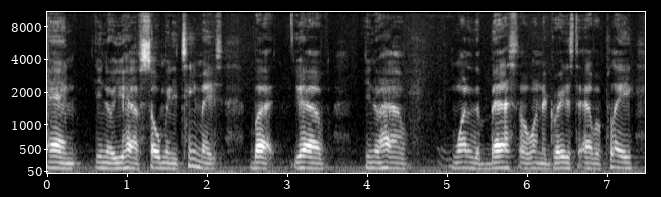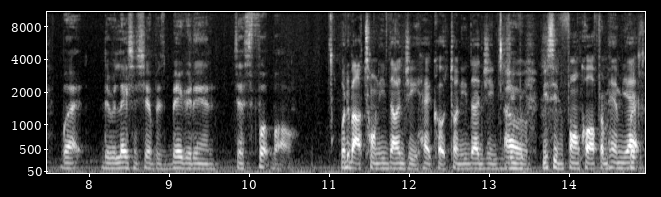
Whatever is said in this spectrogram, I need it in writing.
and you know you have so many teammates but you have you know have one of the best or one of the greatest to ever play but the relationship is bigger than just football what about Tony Dungy, head coach Tony Dungy? Did you oh. receive a phone call from him yet?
